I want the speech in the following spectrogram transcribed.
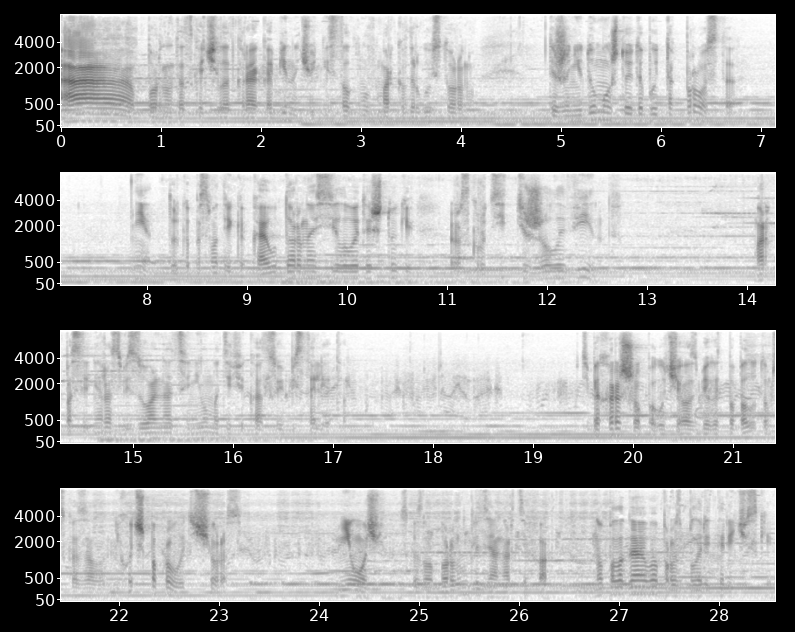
а Борнат отскочил от края кабины, чуть не столкнув Марка в другую сторону. «Ты же не думал, что это будет так просто?» «Нет, только посмотри, какая ударная сила у этой штуки! Раскрутить тяжелый винт!» Марк последний раз визуально оценил модификацию пистолета тебя хорошо получалось бегать по болотам», — сказал он. «Не хочешь попробовать еще раз?» «Не очень», — сказал Борн, глядя на артефакт. «Но, полагаю, вопрос был риторический.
